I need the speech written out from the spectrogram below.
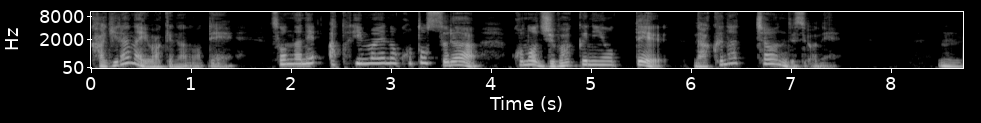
限らないわけなので、そんなね、当たり前のことすら、この呪縛によってなくなっちゃうんですよね。うん。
